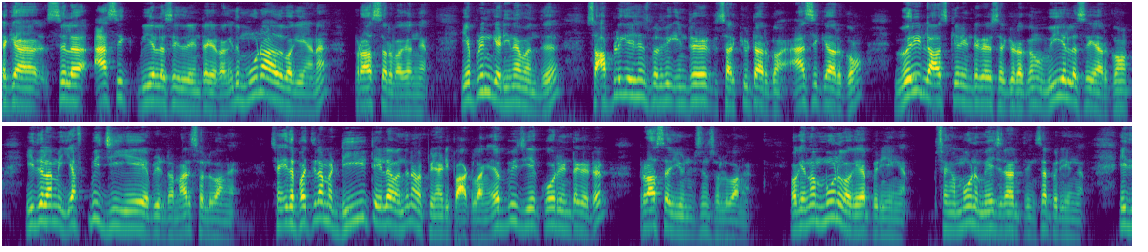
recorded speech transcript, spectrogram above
லைக் சில ஆசிக் விஎல்எஸ் இதில் இன்டகிரேட் ஆகும். இது மூணாவது வகையான ப்ராசர் வகைங்க. எப்படின்னு கேட்டிங்கன்னா வந்து ஸோ அப்ளிகேஷன் ஸ்பெசிஃபிக் இன்டகிரேட் சர்க்யூட்டாக இருக்கும் ஆசிக்காக இருக்கும் வெரி லார்ஜ் ஸ்கேல் இன்டகிரேட் சர்க்கியூட்டாக இருக்கும் விஎல்எஸ்ஐயாக இருக்கும் இது எல்லாமே எஃபிஜிஏ அப்படின்ற மாதிரி சொல்லுவாங்க. சரி இதை பற்றி நம்ம டீட்டெயிலாக வந்து நம்ம பின்னாடி பார்க்கலாங்க. எஃபிஜிஏ கோர் இன்டகிரேட்டட் ப்ராசர் யூனிட்ஸ்னு சொல்லுவாங்க. ஓகே இந்த மூணு வகையாக பிரியுங்க. சரிங்க மூணு மேஜரான திங்ஸாக பிரியுங்க. இது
